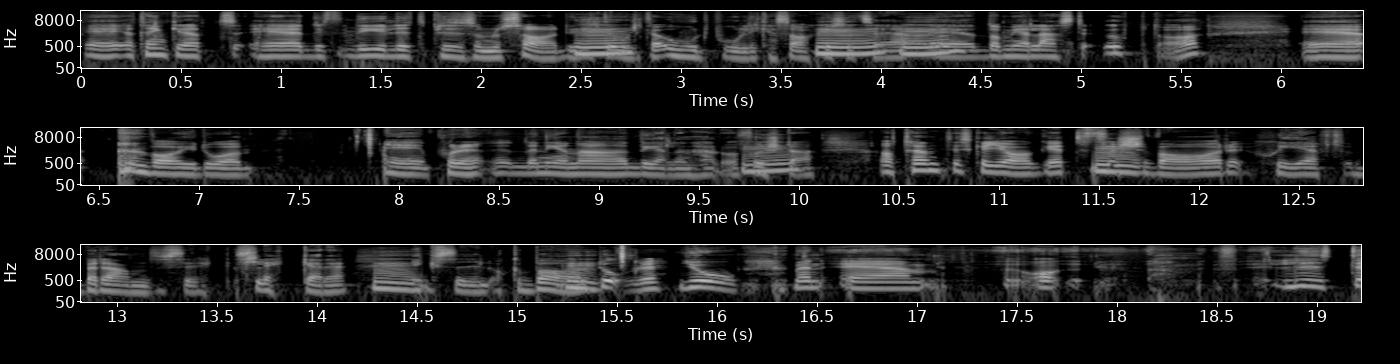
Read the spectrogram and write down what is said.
Eh, jag tänker att eh, det, det, är lite precis som du sa, det är lite mm. olika ord på olika saker mm, så att mm, säga. Mm. de jag läste upp då eh, var ju då eh, på den, den, ena delen här då, mm. första. Autentiska jaget, mm. försvar, chef, brandsläckare, mm. exil och bördor. Mm. Jo, men eh, lite,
